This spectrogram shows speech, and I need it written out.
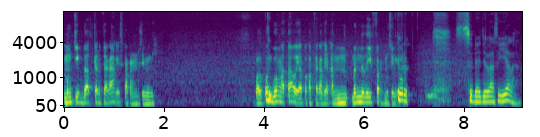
mengkiblatkan Ferrari sekarang musim ini. Walaupun gue nggak tahu ya apakah Ferrari akan mendeliver musim ini. Sudah jelas iyalah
